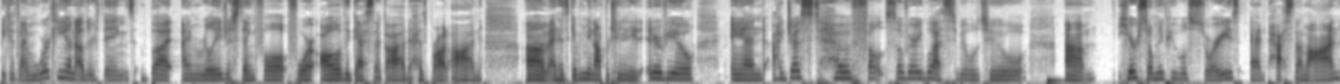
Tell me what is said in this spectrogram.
because I'm working on other things, but I'm really just thankful for all of the guests that God has brought on um, and has given me an opportunity to interview. And I just have felt so very blessed to be able to um, hear so many people's stories and pass them on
